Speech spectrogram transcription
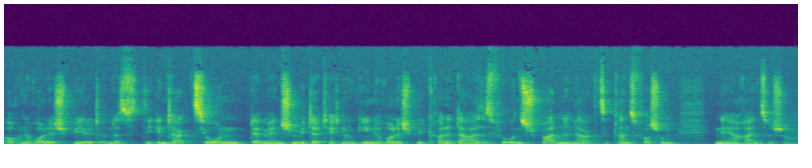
auch eine Rolle spielt und dass die Interaktion der Menschen mit der Technologie eine Rolle spielt, gerade da ist es für uns spannend, in der Akzeptanzforschung näher reinzuschauen.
